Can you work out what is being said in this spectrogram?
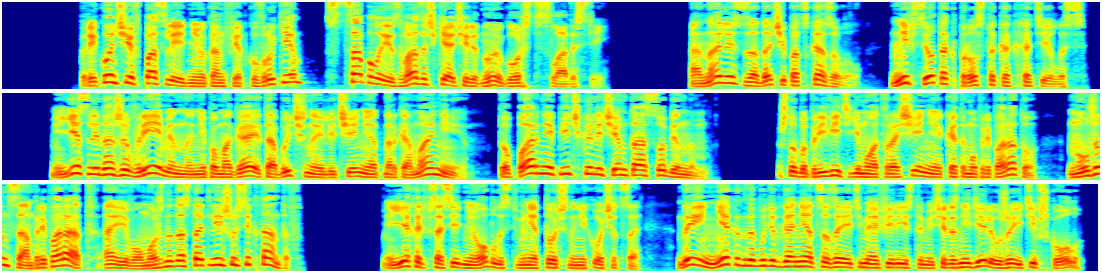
Прикончив последнюю конфетку в руке, сцапала из вазочки очередную горсть сладостей. Анализ задачи подсказывал. Не все так просто, как хотелось. Если даже временно не помогает обычное лечение от наркомании, то парня пичкали чем-то особенным. Чтобы привить ему отвращение к этому препарату, нужен сам препарат, а его можно достать лишь у сектантов. Ехать в соседнюю область мне точно не хочется, да и некогда будет гоняться за этими аферистами, через неделю уже идти в школу.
